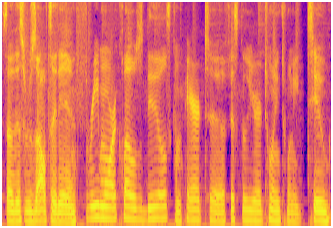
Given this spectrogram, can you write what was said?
So this resulted in three more closed deals compared to fiscal year 2022.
